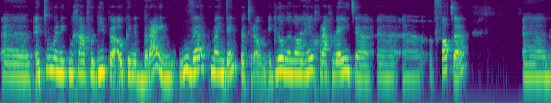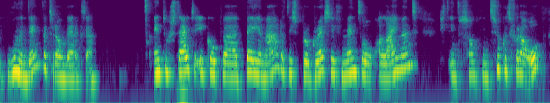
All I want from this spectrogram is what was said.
Uh, en toen ben ik me gaan verdiepen, ook in het brein. Hoe werkt mijn denkpatroon? Ik wilde dan heel graag weten, uh, uh, vatten, ehm, hoe mijn denkpatroon werkte. En toen stuitte ik op PMA, dat is Progressive Mental Alignment. Als je het interessant vindt, zoek het vooral op.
